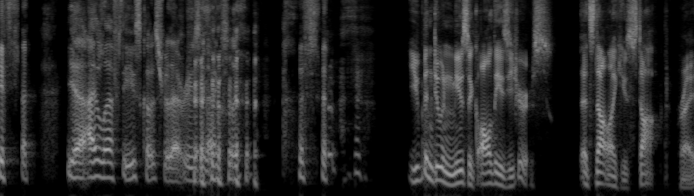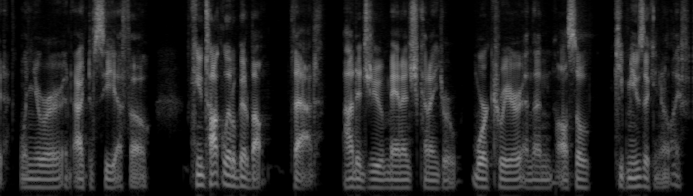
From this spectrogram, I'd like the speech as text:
yeah, I left the East Coast for that reason, actually. You've been doing music all these years. It's not like you stopped, right? When you were an active CFO. Can you talk a little bit about that? How did you manage kind of your work career and then also keep music in your life?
